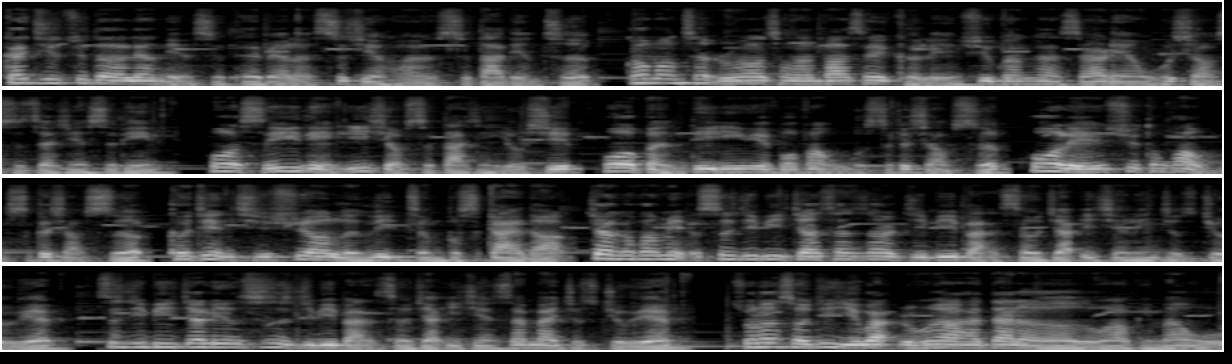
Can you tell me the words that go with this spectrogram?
该机最大的亮点是配备了四千毫安时大电池。官方称，荣耀畅玩八 C 可连续观看十二点五小时在线视频，或十一点一小时大型游戏，或本地音乐播放五十个小时，或连续通话五十个小时。可见其续航能力真不是盖的。价格方面，四 GB 加三十二 GB 版售价一千零九十九元，四 GB 加六十四 GB 版售价一千三百九十九元。除了手机以外，荣耀还带来了荣耀平板五，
